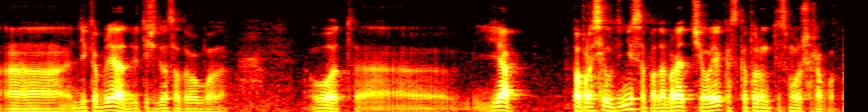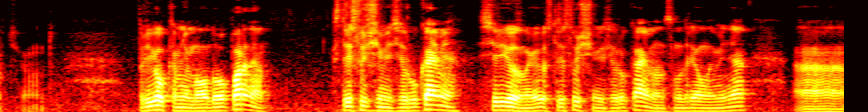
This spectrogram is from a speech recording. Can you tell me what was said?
э, декабря 2020 года. Вот. э, Я попросил Дениса подобрать человека, с которым ты сможешь работать. Вот. Привел ко мне молодого парня с трясущимися руками, серьезно говорю, с трясущимися руками, он смотрел на меня. Э,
